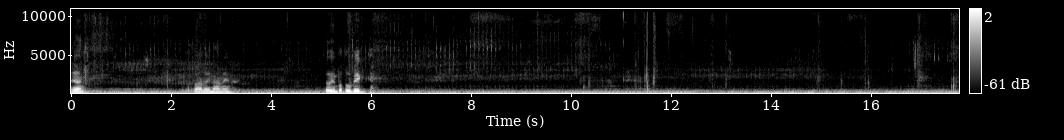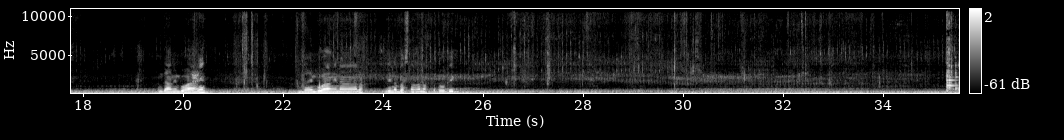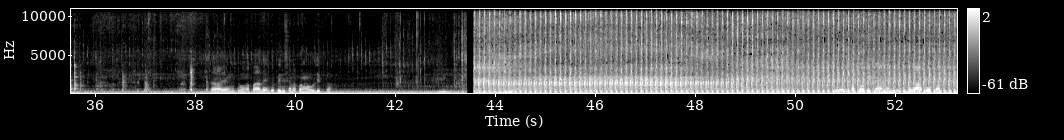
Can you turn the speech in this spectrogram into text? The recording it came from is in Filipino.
Ayan. Palay namin. Ito yung patubig. Ang daming buhangin. Ang daming buhangin na ano, linabas ng ano, patubig. Sayang ito mga palay ito, pwede sana panghulip to. Ito yung patubig namin, medyo malabo pa.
